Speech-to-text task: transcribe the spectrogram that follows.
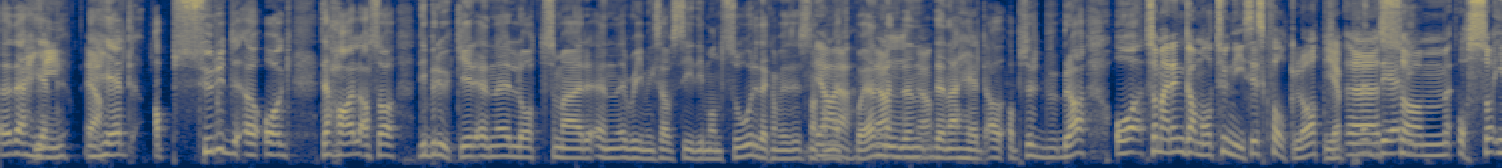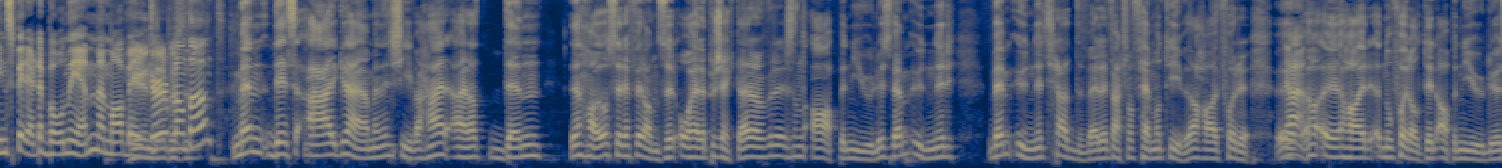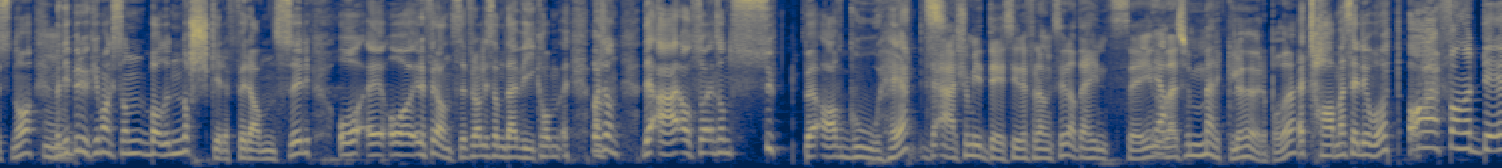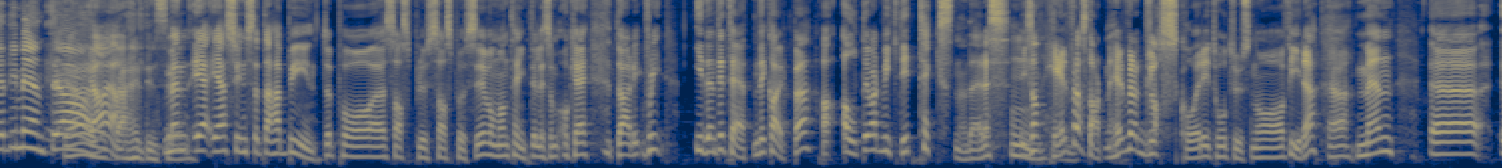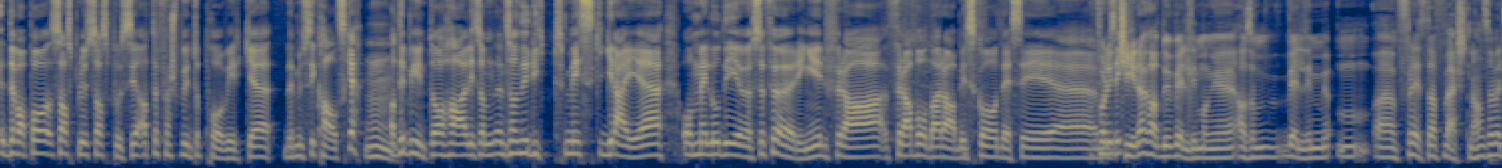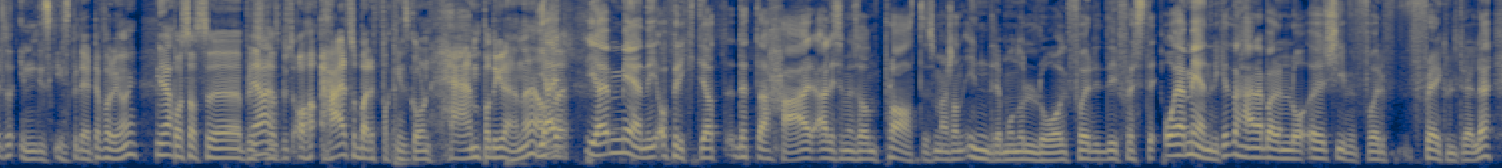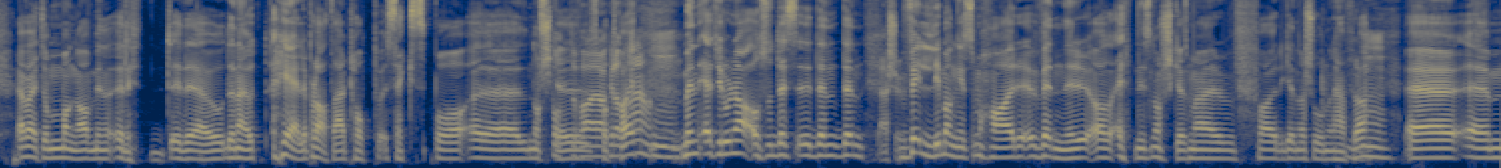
Eh, Det er helt, Ni. Ja. helt absurd. eh, Og det har altså De bruker en eh, låt som er en remix av CD Mansour. Det kan vi snakke Ja, om etterpå igjen, Ja, men den, ja. den er helt absurd bra. Og Som er en gammel tunisisk folkelåt yep. uh, er- som også inspirerte Boney M med Ma Baker, 100%. blant annet. Men det som er greia med den skiva her, er at den den har jo også referanser, og hele prosjektet her er sånn apen Julius. Hvem under, hvem under 30, eller i hvert fall 25, da, har, for, øh, Ja. Mm. har noe forhold til apen Julius nå. Men de bruker mange sånn både norske referanser og, uh, og referanser fra liksom der vi kom. Bare sånn, det er altså en sånn suppe av godhet. Det er så mye Daisy-referanser at det er insane. Ja. Og det er så merkelig å høre på det. Jeg tar meg selv i what? Å, faen, er det de mente, ja! Ja, Det er helt insane. Men jeg, jeg syns dette her begynte på eh, SAS pluss SAS Pussy, hvor man tenkte liksom OK, da er det Fordi identiteten til Karpe har alltid vært viktig i tekstene deres. Ikke sant? Helt fra starten. Helt fra Glasskår i 2004. Ja. Men eh, det var på SAS pluss SAS Pussy at det først begynte å påvirke det musikalske. At de begynte å ha liksom en sånn rytmisk greie og melodiøse føringer fra, fra både arabisk og desi-musikk. Fordi Chirag hadde jo veldig mange altså, veldig, mm, uh, fleste av versene hans er veldig sånn indisk-inspirerte forrige gang. Ja. På SAS, uh, pluss, Ja. SAS pluss. Og her så bare fuckings går han ham på de greiene. Jeg, Altså, jeg mener oppriktig at dette her er liksom en sånn plate som er sånn indre monolog for de fleste. Og jeg mener ikke at det her er bare en eh, skive for flerkulturelle. Jeg vet om mange av mine Eller er jo, den er jo Hele plata er topp seks på eh, norske Spotify Spotify. Mm. Men jeg tror er også des, den, den. Veldig mange som har venner etnisk norske, som er har generasjoner herfra, Mm. Uh, em,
